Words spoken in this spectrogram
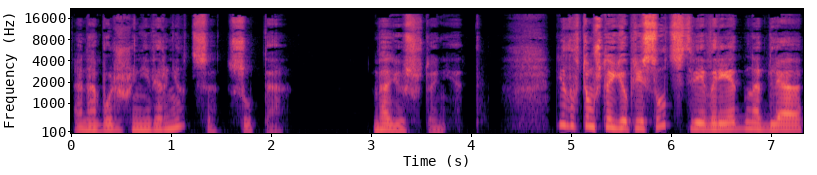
Она больше не вернется сюда? Боюсь, что нет. Дело в том, что ее присутствие вредно для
